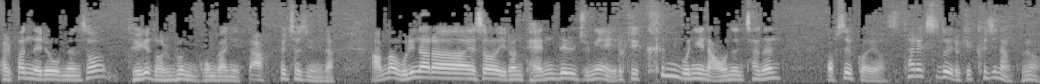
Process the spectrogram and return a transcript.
발판 내려오면서 되게 넓은 공간이 딱 펼쳐집니다. 아마 우리나라에서 이런 밴들 중에 이렇게 큰 문이 나오는 차는 없을 거예요. 스타렉스도 이렇게 크진 않고요.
